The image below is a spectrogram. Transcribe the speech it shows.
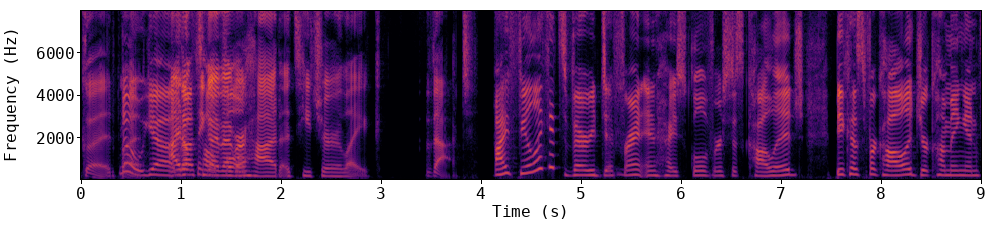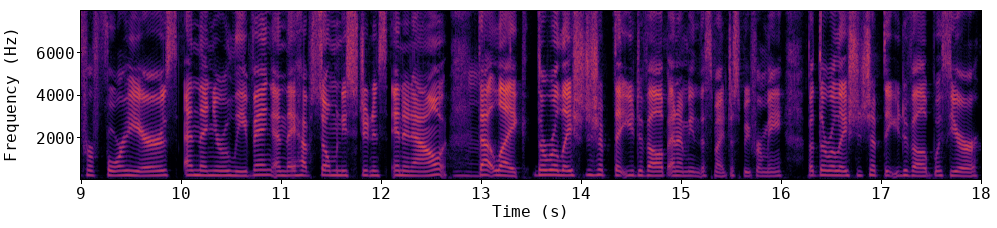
good. No, yeah, I don't think I've ever had a teacher like that. I feel like it's very different in high school versus college because for college you're coming in for 4 years and then you're leaving and they have so many students in and out that like the relationship that you develop and I mean this might just be for me, but the relationship that you develop with your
